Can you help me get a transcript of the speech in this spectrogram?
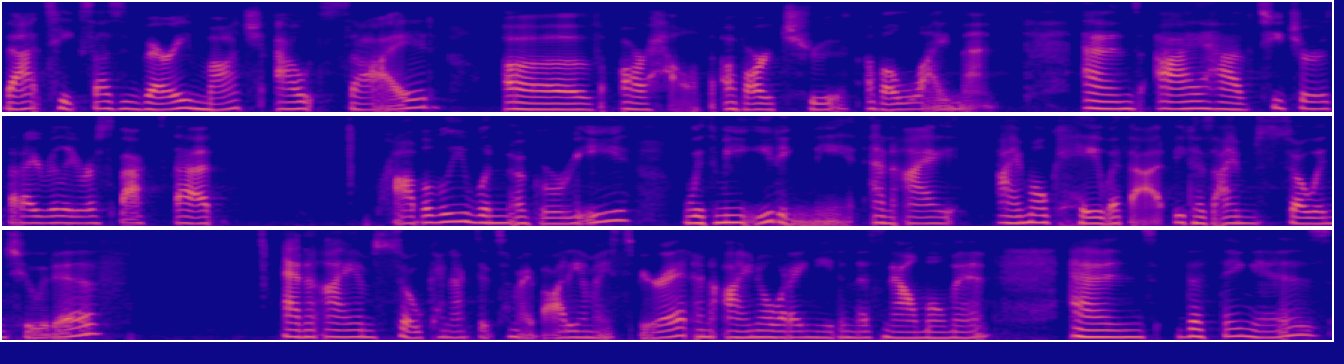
that takes us very much outside of our health, of our truth, of alignment. And I have teachers that I really respect that probably wouldn't agree with me eating meat and I I'm okay with that because I'm so intuitive and I am so connected to my body and my spirit, and I know what I need in this now moment. And the thing is,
